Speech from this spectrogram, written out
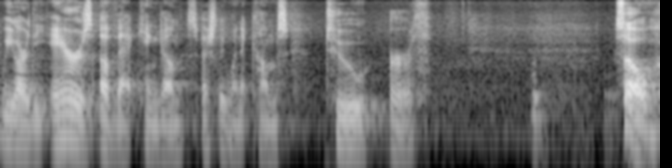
We are the heirs of that kingdom, especially when it comes to earth. So,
